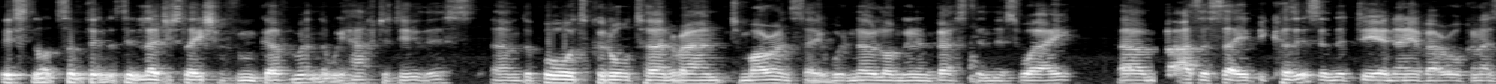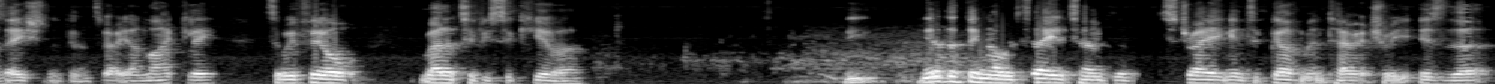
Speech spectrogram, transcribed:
it's not something that's in legislation from government that we have to do this. Um, the boards could all turn around tomorrow and say we're no longer invest in this way. Um, but as I say, because it's in the DNA of our organisation, it's very unlikely. So we feel relatively secure. The, the other thing I would say in terms of straying into government territory is that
